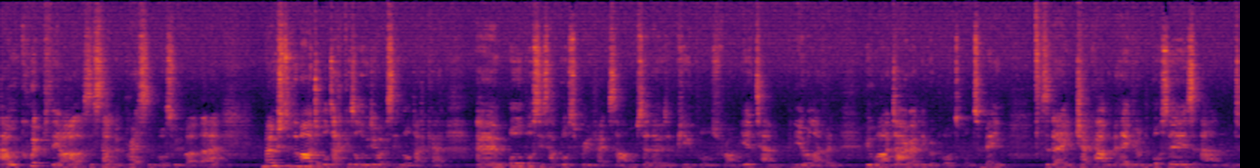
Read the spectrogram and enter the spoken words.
how equipped they are, that's the standard Preston bus we've got there. Most of them are double deckers, although we do have a single decker. Um, all buses have bus prefects on, so those are pupils from year 10 and year 11 who are directly reportable to me. So they check out the behaviour on the buses and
